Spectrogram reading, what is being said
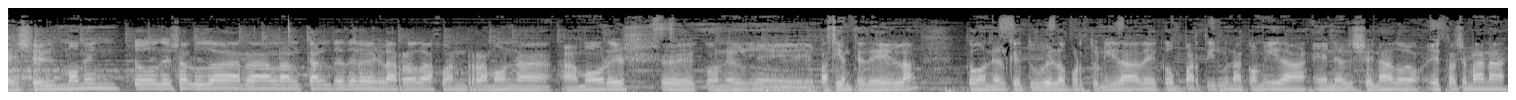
Es el momento de saludar al alcalde de La Roda, Juan Ramón Amores, eh, con el eh, paciente de ELA, con el que tuve la oportunidad de compartir una comida en el Senado esta semana.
